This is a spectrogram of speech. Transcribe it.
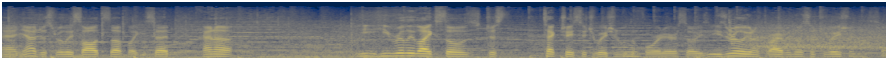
And yeah, just really solid stuff, like you said. Kind of, he, he really likes those just tech chase situations with the forward air, so he's, he's really going to thrive in those situations. So,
